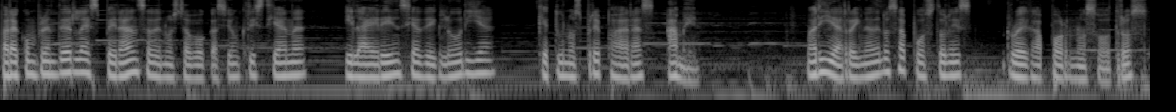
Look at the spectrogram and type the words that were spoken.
para comprender la esperanza de nuestra vocación cristiana y la herencia de gloria que tú nos preparas. Amén. María, Reina de los Apóstoles, ruega por nosotros.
